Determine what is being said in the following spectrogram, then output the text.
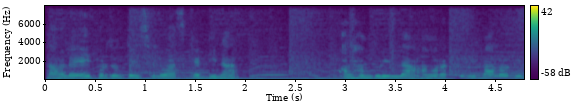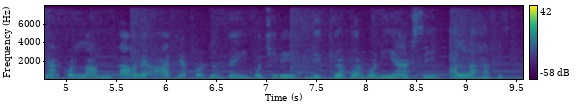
তাহলে এই পর্যন্তই ছিল আজকের ডিনার। আলহামদুলিল্লাহ, আমরা খুবই ভালো ডিনার করলাম। তাহলে আজ এ পর্যন্তই। অচিরেই দ্বিতীয় পর্ব নিয়ে আসছি। আল্লাহ হাফিজ।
